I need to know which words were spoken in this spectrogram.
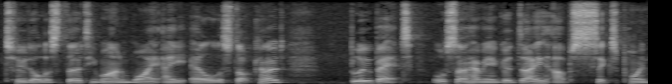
$2.31, YAL, the stock code. Bluebet also having a good day, up 6.4%.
